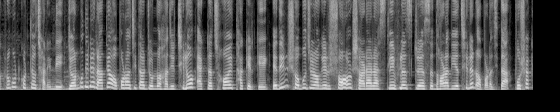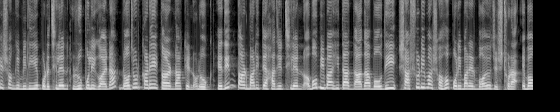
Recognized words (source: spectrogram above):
আক্রমণ করতেও ছাড়েননি। জন্মদিনের রাতে অপরাজিতার জন্য হাজির ছিল একটা ছয় থাকের কেক। এদিন সবুজ রঙের শর্ট সারারা স্লিভলেস ড্রেস ধরা দিয়েছিলেন অপরাজিতা। পোশাকের সঙ্গে মিলিয়ে পড়েছিলেন রূপলি গয়না, নজর কাড়ে তার নাকে নলক। এদিন তার বাড়িতে হাজির ছিলেন নববিবাহিতা দাদা, বৌদি, শাশুড়িমা সহ পরিবারের বয়োজ্যেষ্ঠরা এবং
